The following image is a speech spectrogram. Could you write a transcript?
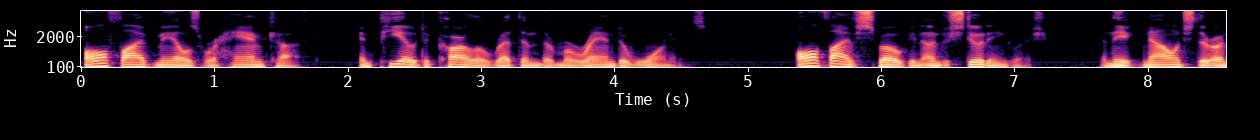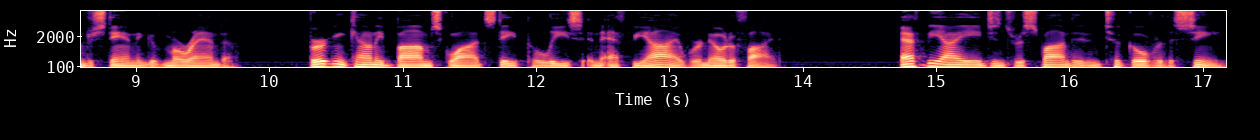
All five males were handcuffed, and P.O. DiCarlo read them their Miranda warnings. All five spoke and understood English, and they acknowledged their understanding of Miranda. Bergen County Bomb Squad, State Police, and FBI were notified. FBI agents responded and took over the scene.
